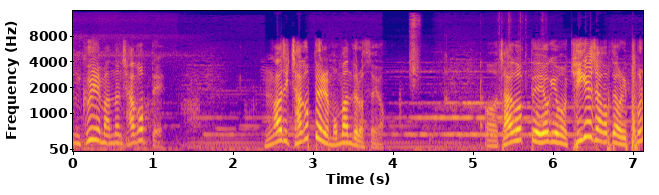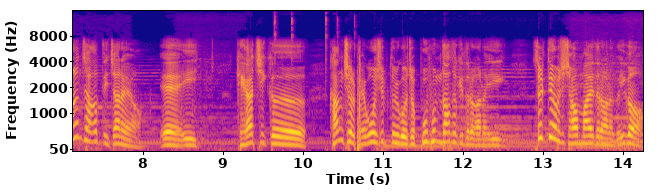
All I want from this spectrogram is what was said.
음, 그에 맞는 작업대 음, 아직 작업대를 못 만들었어요. 어 작업대 여기 뭐 기계 작업대가 푸른 작업대 있잖아요. 예 이 개같이 그 강철 150 들고 저 부품 다섯 개 들어가는 이 쓸데없이 자원 많이 들어가는 거 이거.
